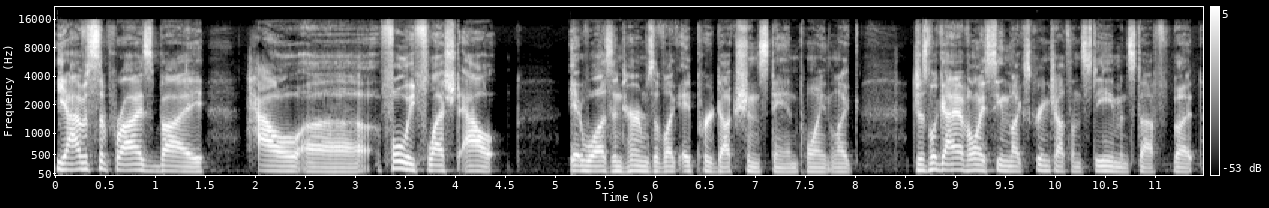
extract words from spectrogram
Yeah, I was surprised by how uh, fully fleshed out it was in terms of like a production standpoint. Like, just look, I have only seen like screenshots on Steam and stuff, but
